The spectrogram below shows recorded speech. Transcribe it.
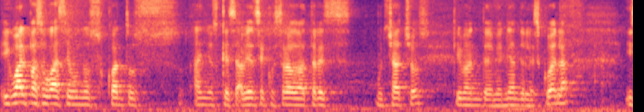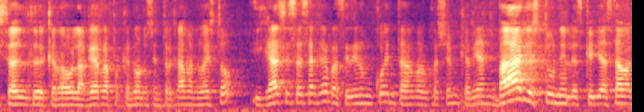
igual pasó hace unos cuantos años que se habían secuestrado a tres muchachos que iban de, venían de la escuela. Israel declaró la guerra porque no los entregaban o esto. Y gracias a esa guerra se dieron cuenta, Baruch Hashem, que habían varios túneles que ya estaban.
